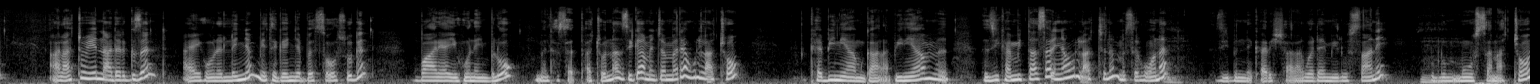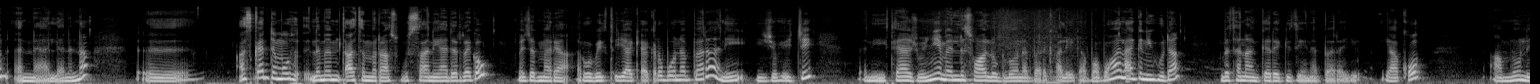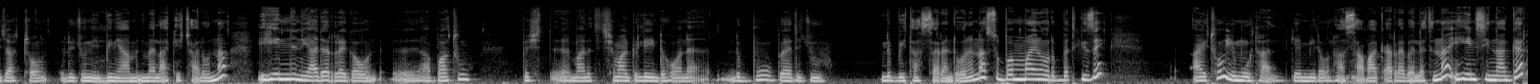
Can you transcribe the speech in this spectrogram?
አላቸው ይህን አደርግ ዘንድ አይሆንልኝም የተገኘበት ሰው እርሱ ግን ባሪያ ይሁነኝ ብሎ መልስ ሰጣቸውና እዚህ ጋር መጀመሪያ ሁላቸውም ከቢኒያም ጋር ቢኒያም እዚህ ከሚታሰር እኛ ሁላችንም ምስር ሆነን እዚህ ብንቀር ይሻላል ወደሚል ውሳኔ ሁሉም መወሰናቸውን እናያለን እና አስቀድሞ ለመምጣትም ራሱ ውሳኔ ያደረገው መጀመሪያ ሮቤል ጥያቄ አቅርቦ ነበረ። እኔ ይዤው ሄጄ እኔ ተያዥ ሆኜ መልሰዋለሁ ብሎ ነበር ቃል የገባው። በኋላ ግን ይሁዳ በተናገረ ጊዜ ነበረ ያዕቆብ አምኖ ልጃቸውን ልጁን ቢንያምን መላክ የቻለው እና ይህንን ያደረገውን አባቱ ማለት ሽማግሌ እንደሆነ ልቡ በልጁ ልብ የታሰረ እንደሆነ እና እሱ በማይኖርበት ጊዜ አይቶ ይሞታል የሚለውን ሀሳብ አቀረበለት እና ይህን ሲናገር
